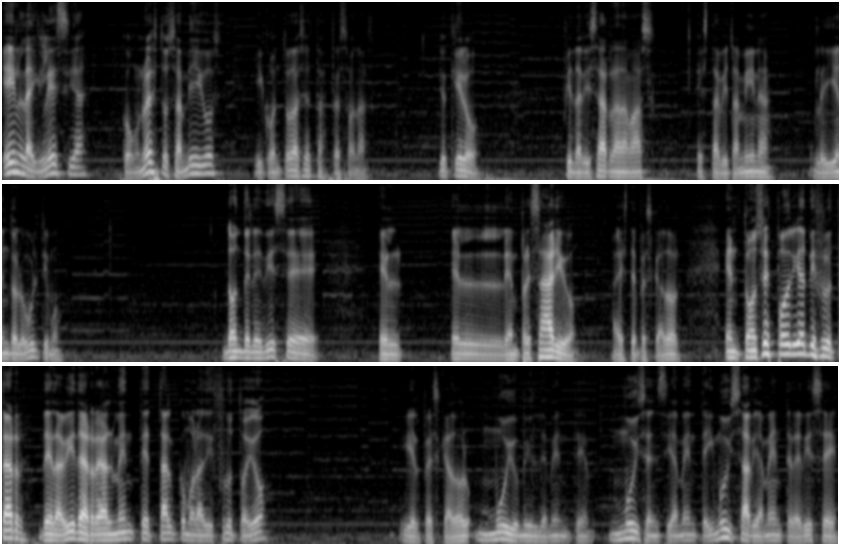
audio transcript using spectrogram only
en la iglesia, con nuestros amigos y con todas estas personas. Yo quiero finalizar nada más esta vitamina leyendo lo último, donde le dice el, el empresario a este pescador, entonces podrías disfrutar de la vida realmente tal como la disfruto yo. Y el pescador muy humildemente, muy sencillamente y muy sabiamente le dice,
